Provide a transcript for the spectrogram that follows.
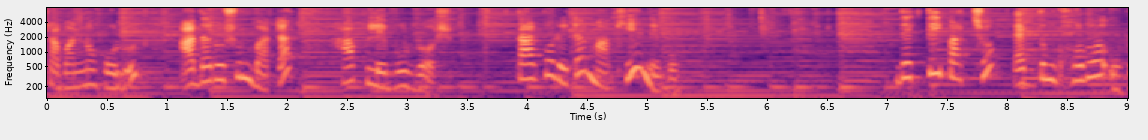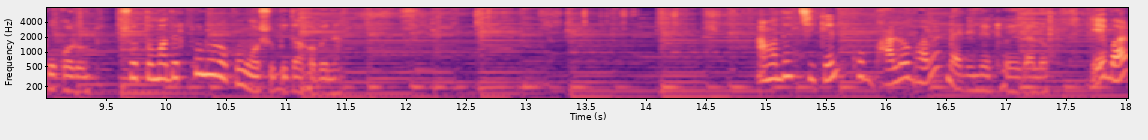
সামান্য হলুদ, আদা রসুন বাটা, হাফ লেবুর রস। তারপর এটা মাখিয়ে নেব। দেখতেই পাচ্ছ, একদম ঘরোয়া উপকরণ, সো তোমাদের কোনো রকম অসুবিধা হবে না। আমাদের চিকেন খুব ভালোভাবে ম্যারিনেট হয়ে গেল। এবার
